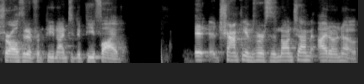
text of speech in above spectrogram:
Charles did it from P19 to P5. It, champions versus non-champion, I don't know.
